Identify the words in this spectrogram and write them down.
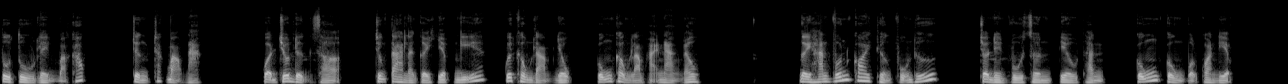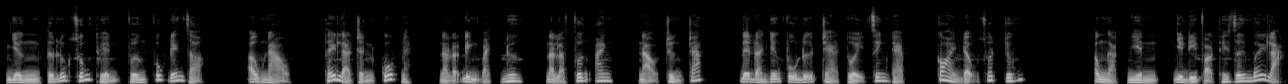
tù tù lên mà khóc. Trừng trắc bảo nàng. Quận chúa đừng sợ, chúng ta là người hiệp nghĩa, quyết không làm nhục, cũng không làm hại nàng đâu. Người hắn vốn coi thường phụ nữ, cho nên Vu Sơn tiêu thần cũng cùng một quan niệm. Nhưng từ lúc xuống thuyền Vương Phúc đến giờ, ông nào thấy là Trần Quốc này, nào là Đinh Bạch Nương, nào là Phương Anh, nào Trừng Trắc, đều là những phụ nữ trẻ tuổi xinh đẹp, có hành động xuất chúng. Ông ngạc nhiên như đi vào thế giới mới lạ.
